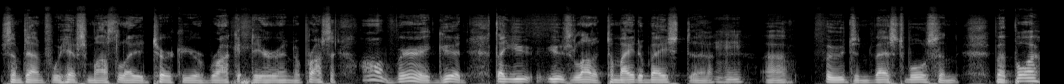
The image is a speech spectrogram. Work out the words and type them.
sometimes we have some ocellated turkey or brocket deer in the process. Oh, very good. They u- use a lot of tomato based uh, uh, foods and vegetables, and but boy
